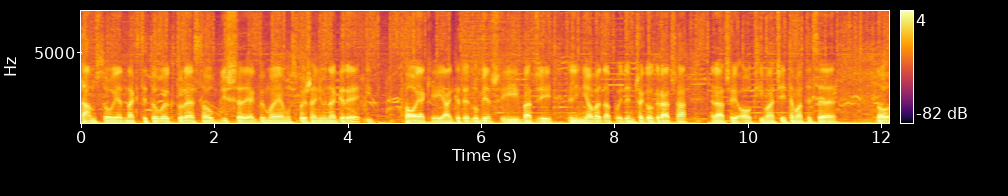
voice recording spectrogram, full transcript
tam są jednak tytuły, które są bliższe jakby mojemu spojrzeniu na gry i to, jakie ja gry lubię, czyli bardziej liniowe dla pojedynczego gracza, raczej o klimacie i tematyce no,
